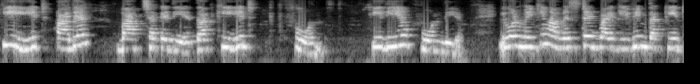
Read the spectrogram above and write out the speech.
kid কাদের বাচ্চাকে দিয়ে। দ্য কিড ফোন কি দিয়ে? ফোন দিয়ে। You are making a mistake by giving the kid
